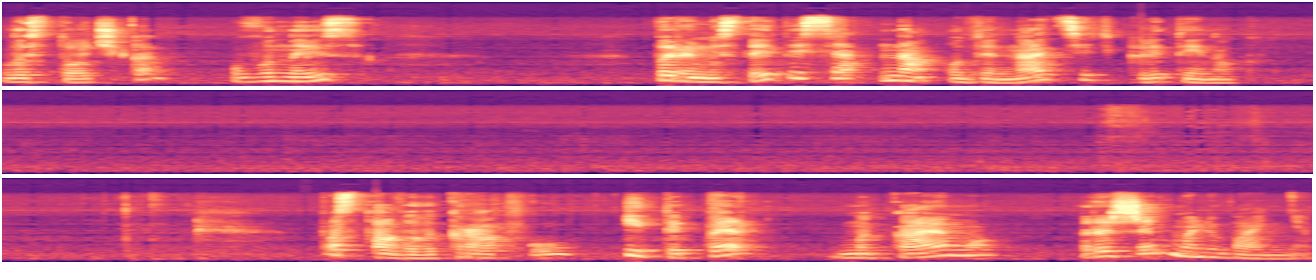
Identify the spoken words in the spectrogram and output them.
листочка вниз переміститися на 11 клітинок. Поставили крапку і тепер вмикаємо режим малювання.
